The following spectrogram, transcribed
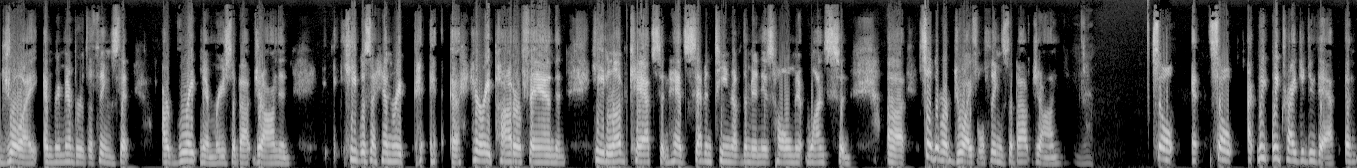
joy and remember the things that are great memories about John and he was a Henry a Harry Potter fan and he loved cats and had 17 of them in his home at once and uh, so there were joyful things about John yeah. so so we we tried to do that and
